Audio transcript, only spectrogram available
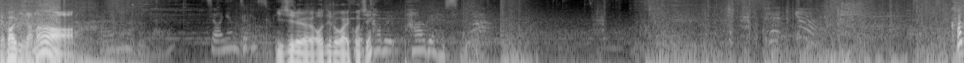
대박이잖아. 이지를 어디로 갈 거지? 컷!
